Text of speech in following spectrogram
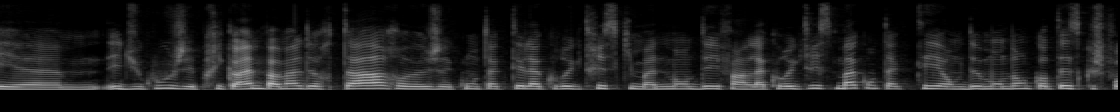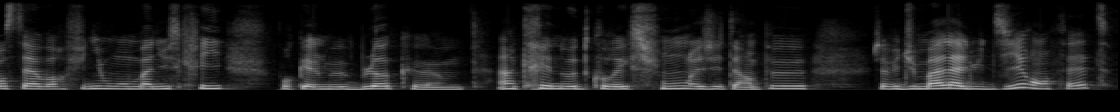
Euh, et, du coup, j'ai pris quand même pas mal de retard. Euh, j'ai contacté la correctrice qui m'a demandé, enfin, la correctrice m'a contacté en me demandant quand est-ce que je pensais avoir fini mon manuscrit pour qu'elle me bloque euh, un créneau de correction. Et j'étais un peu. J'avais du mal à lui dire en fait.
